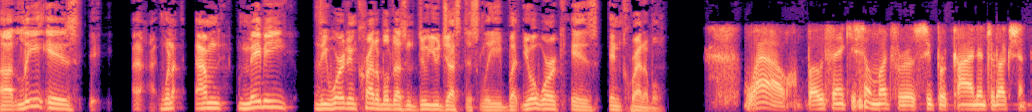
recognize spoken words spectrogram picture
Uh, Lee is, when I'm, maybe the word incredible doesn't do you justice, Lee, but your work is incredible. Wow, Bo, thank you so much for a super kind introduction.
